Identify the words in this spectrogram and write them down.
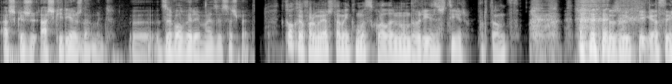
acho que acho que iria ajudar muito desenvolverem mais esse aspecto. De qualquer forma, eu acho também que uma sequela não deveria existir, portanto, o jogo fica assim.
